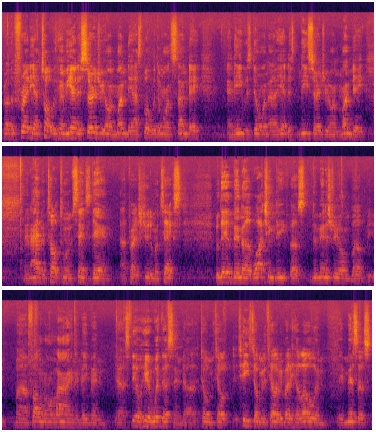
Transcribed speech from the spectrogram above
Brother Freddie, I talked with him. He had his surgery on Monday. I spoke with him on Sunday, and he was doing. Uh, he had this knee surgery on Monday, and I haven't talked to him since then. I to shoot him a text they have been uh, watching the uh, the ministry on uh, uh following online, and they've been uh, still here with us. And uh, told me he told me to tell everybody hello, and they miss us.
